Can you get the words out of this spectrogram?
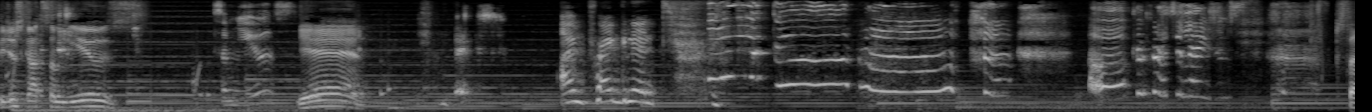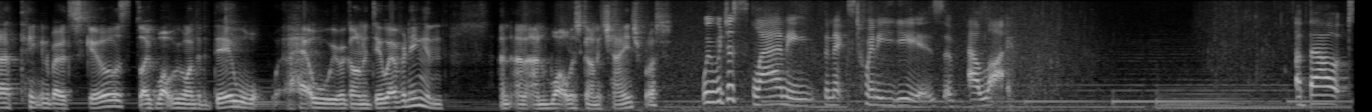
We just got some news. Some news? Yeah. I'm pregnant. Start thinking about skills, like what we wanted to do, how we were going to do everything, and, and, and, and what was going to change for us. We were just planning the next 20 years of our life. About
